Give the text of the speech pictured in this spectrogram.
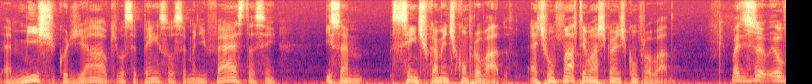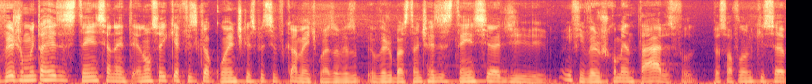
É místico de ah, o que você pensa, você manifesta, assim. Isso é cientificamente comprovado. É tipo matematicamente comprovado. Mas isso eu vejo muita resistência, né? Eu não sei o que é física quântica especificamente, mas eu vejo, eu vejo bastante resistência de. Enfim, vejo os comentários, o pessoal falando que isso é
